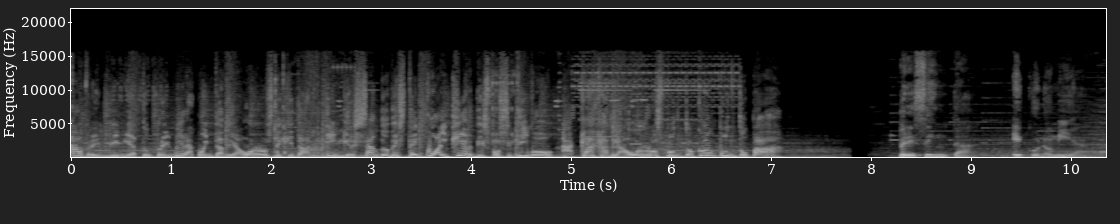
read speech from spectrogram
Abre en línea tu primera cuenta de ahorros digital ingresando desde cualquier dispositivo a cajadeahorros.com.pa. Presenta Economía.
